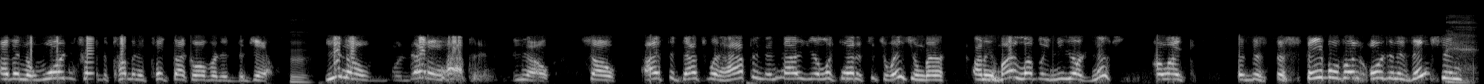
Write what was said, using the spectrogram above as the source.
and then the warden tried to come in and take back over the, the jail. Hmm. You know, that ain't happening. You know, so I think that's what happened, and now you're looking at a situation where, I mean, my lovely New York Knicks are like the, the stable run organization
